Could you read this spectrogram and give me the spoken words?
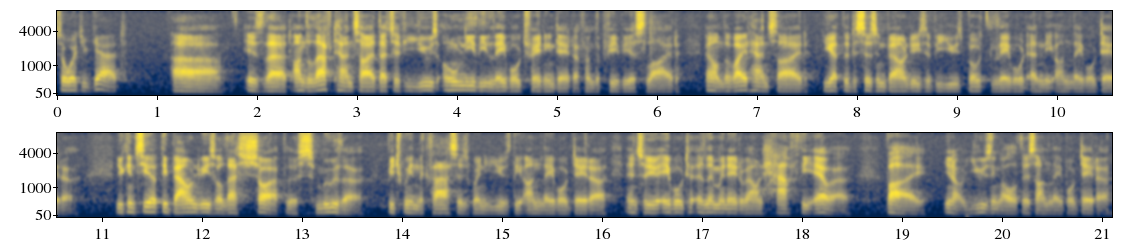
So what you get uh, is that on the left-hand side, that's if you use only the labeled trading data from the previous slide. And on the right-hand side, you get the decision boundaries if you use both the labeled and the unlabeled data. You can see that the boundaries are less sharp, they're smoother between the classes when you use the unlabeled data. And so you're able to eliminate around half the error by you know, using all of this unlabeled data.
